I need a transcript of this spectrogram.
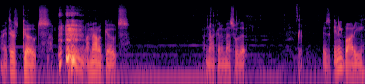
Alright, there's goats. I'm out of goats. I'm not going to mess with it. Is anybody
